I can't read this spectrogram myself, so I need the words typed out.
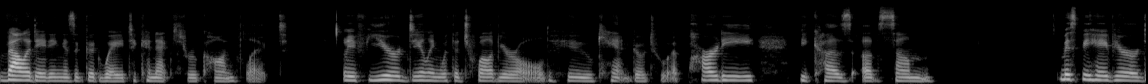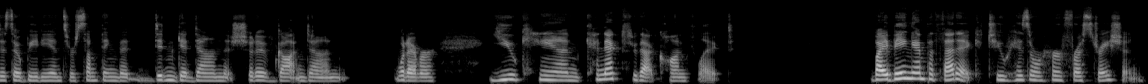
Validating is a good way to connect through conflict. If you're dealing with a 12 year old who can't go to a party because of some misbehavior or disobedience or something that didn't get done that should have gotten done, whatever, you can connect through that conflict by being empathetic to his or her frustration,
